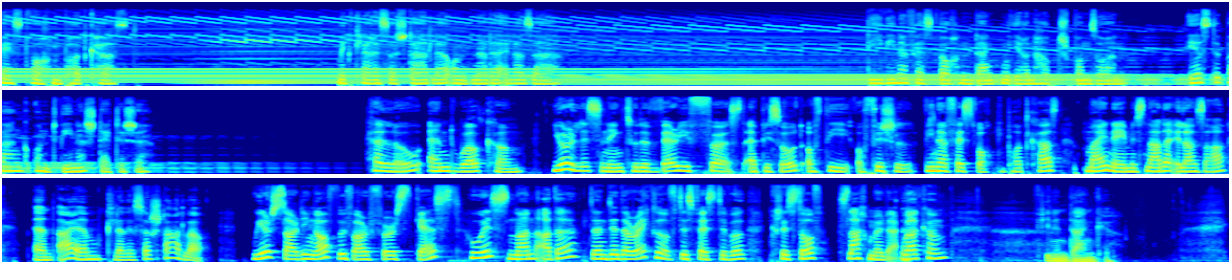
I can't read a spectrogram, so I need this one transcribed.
Festwochen-Podcast mit Clarissa Stadler und Nada El-Azhar. Die Wiener Festwochen danken ihren Hauptsponsoren Erste Bank und Wiener Städtische. Hello and welcome. You're listening to the very first episode of the official Wiener Festwochen podcast. My name is Nada El-Azhar. And I am Clarissa Stadler. We are starting off with our first guest, who is none other than the director of this festival, Christoph Slagmuylder. Welcome. Vielen Dank.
